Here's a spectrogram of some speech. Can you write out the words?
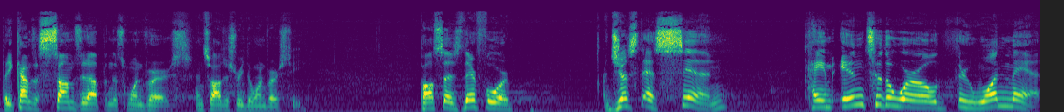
but he kind of sums it up in this one verse. And so I'll just read the one verse to you. Paul says, Therefore, just as sin came into the world through one man,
